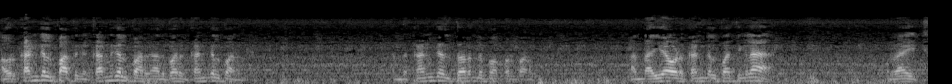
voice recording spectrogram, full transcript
அவர் கண்கள் பாத்துங்க கண்கள் பாருங்க. அது பாருங்க. கண்கள் பாருங்க. அந்த கண்கள் திறந்து பாப்பார் பாருங்க. அந்த ஐயாவோட கண்கள் பாத்தீங்களா ரைட்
